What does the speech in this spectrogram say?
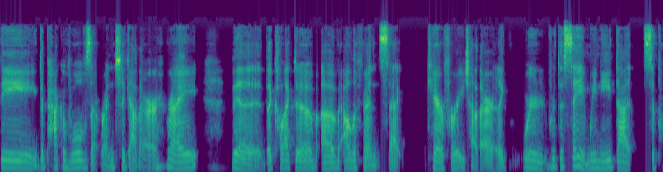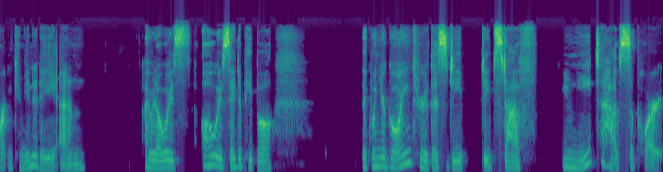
the the pack of wolves that run together, right? The the collective of elephants that care for each other. Like we're we're the same. We need that support and community. And I would always always say to people, like when you're going through this deep, deep stuff, you need to have support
